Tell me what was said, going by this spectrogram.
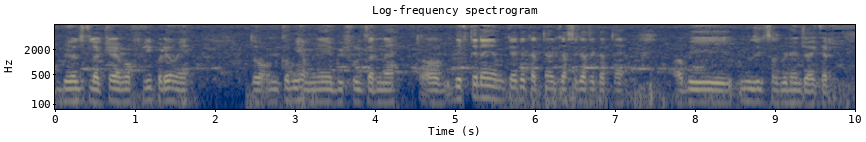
بیلز کلیکٹر ہیں وہ فری پڑے ہوئے ہیں۔ تو ان کو بھی ہم نے ابھی فل کرنا ہے۔ تو دیکھتے رہیں ہم کیا کیا کرتے ہیں کیسے کیسے کرتے ہیں۔ ابھی میوزک ساتھ ویڈیو انجوائے کریں۔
